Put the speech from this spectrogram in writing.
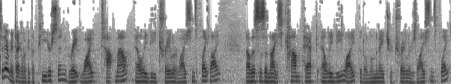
Today we're going to take a look at the Peterson Great White Top Mount LED Trailer License Plate Light. Now this is a nice compact LED light that illuminates your trailer's license plate.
